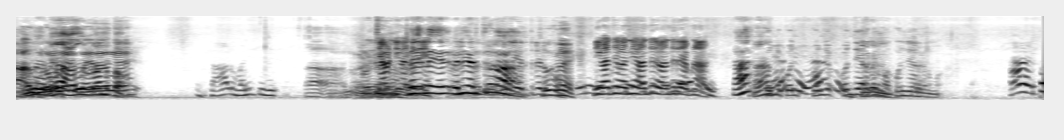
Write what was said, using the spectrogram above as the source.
அது அது விடணும். கால் வலிக்குது. வெளியே எடுத்துருவா நீ வந்து வந்து வந்துரு வந்துரு அப்படின்னா கொஞ்சம் கொஞ்சம் கொஞ்சம் கொஞ்சம் இறக்கணுமா கொஞ்சம் இறக்கணுமா? ஆ இப்ப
